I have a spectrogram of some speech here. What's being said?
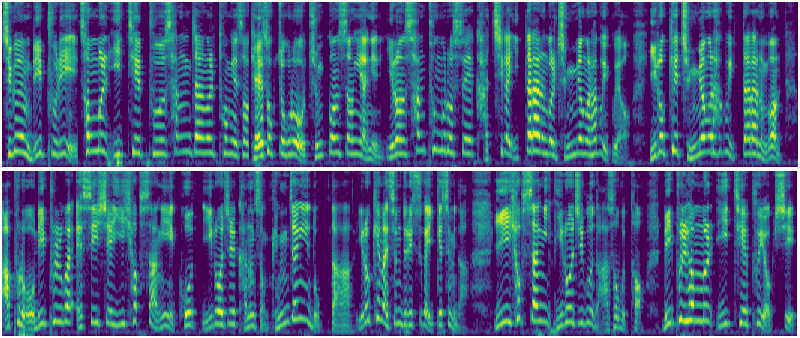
지금 리플이 선물 ETF 상장을 통해서 계속적으로 증권성이 아닌 이런 상품으로서의 가치가 있다라는 걸 증명을 하고 있고요. 이렇게 증명을 하고 있다라는 건 앞으로 리플과 SEC의 이 협상이 곧 이루어질 가능성 굉장히 높다. 이렇게 말씀드릴 수가 있겠습니다. 이 협상이 이루어지고 나 서부터 리플 현물 ETF 역시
